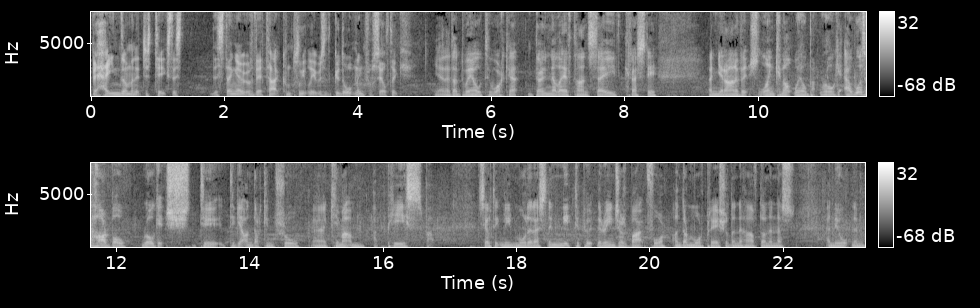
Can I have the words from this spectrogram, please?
behind him, and it just takes this this thing out of the attack completely. It was a good opening for Celtic. Yeah, they did well to work it down the left hand side. Christie and Juranovic linking up well, but Rogic, it was a hard ball. Rogic to to get under control uh, came at him at pace, but Celtic need more of this. They need to put the Rangers back for under more pressure than they have done in this in the opening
